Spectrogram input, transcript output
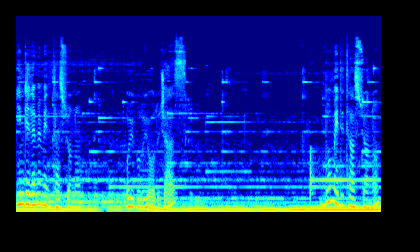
İmgeleme meditasyonu uyguluyor olacağız. Bu meditasyonu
